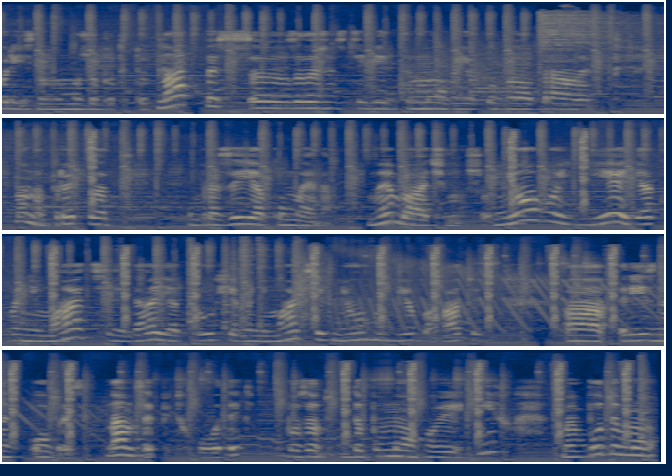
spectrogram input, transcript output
По-різному може бути тут надпис, е, в залежності від мови, яку ви обрали. Ну, наприклад, образи, як у мене. Ми бачимо, що в нього є, як в анімації, да, як рухи в анімації, в нього є багато різних образів. Нам це підходить, бо за допомогою їх ми будемо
